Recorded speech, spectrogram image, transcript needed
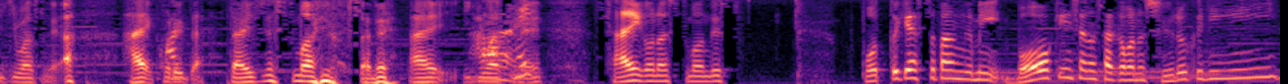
いきますね。あ、はい。これだ。大事な質問ありましたね。はい。いきますね。はい最後の質問です。ポッドキャスト番組、冒険者の酒場の収録に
